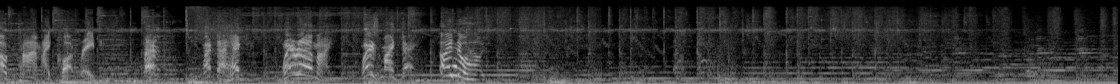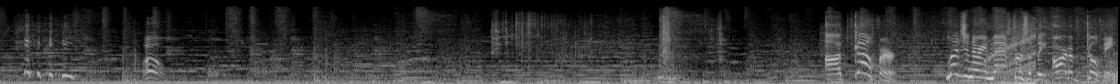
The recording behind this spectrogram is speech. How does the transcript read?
Twelfth time I caught rabies. Huh? What the heck? Where am I? Where's my thing? I know how. Whoa. A gopher! Legendary masters of the art of gophing.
